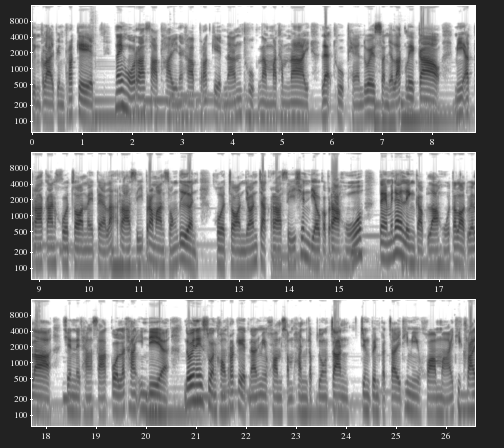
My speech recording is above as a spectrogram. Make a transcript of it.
จึงกลายเป็นพระเกต ในโหราศาสตร์ไทยนะครับพระเกตนั้นถูกนำมาทำนาย และถูกแทนด้วยสัญลักษณ์เลข 9 มีอัตราการโคจรในแต่ละราศีประมาณ 2 เดือน โคจรย้อนจากราศีเช่นเดียวกับราหู แต่ไม่ได้เล็งกับราหูตลอดเวลา เช่นในทางสากลและทางอินเดีย โดยในส่วนของพระเกตนั้นมีความสัมพันธ์กับดวงจันทร์จึงเป็นปัจจัยที่มีความหมายที่คล้าย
